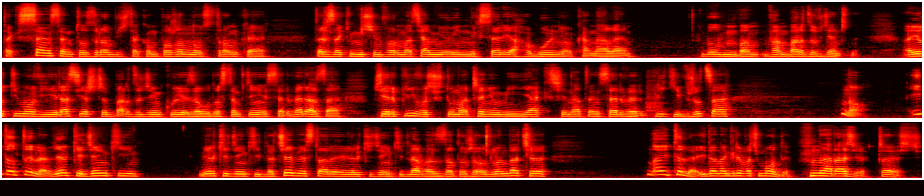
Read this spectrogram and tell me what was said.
tak z sensem to zrobić, taką porządną stronkę, też z jakimiś informacjami o innych seriach, ogólnie o kanale. Byłbym wam, wam bardzo wdzięczny. A Jotimowi raz jeszcze bardzo dziękuję za udostępnienie serwera, za cierpliwość w tłumaczeniu mi, jak się na ten serwer pliki wrzuca. No. I to tyle. Wielkie dzięki. Wielkie dzięki dla ciebie, stary. Wielkie dzięki dla was za to, że oglądacie. No i tyle. Idę nagrywać mody. Na razie. Cześć.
